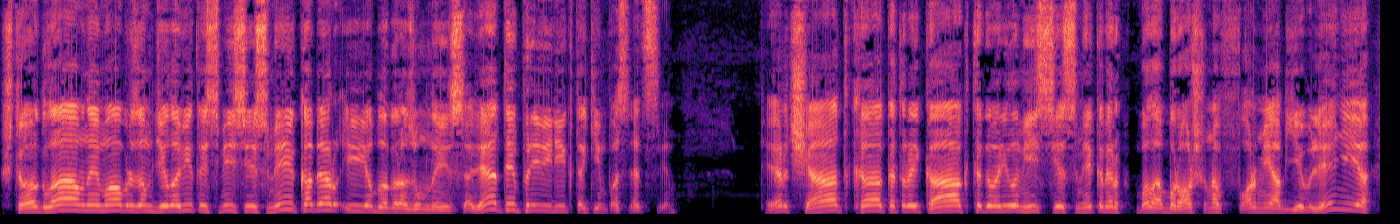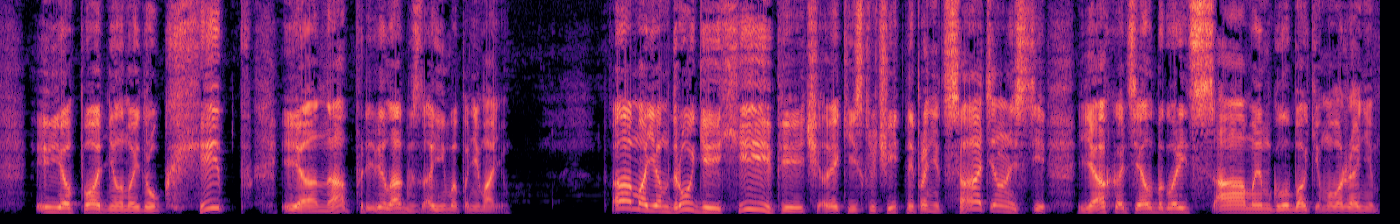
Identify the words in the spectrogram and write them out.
что главным образом деловитость миссис Микобер и ее благоразумные советы привели к таким последствиям. Перчатка, о которой как-то говорила миссис Микобер, была брошена в форме объявления, ее поднял мой друг Хип, и она привела к взаимопониманию. О моем друге Хиппи, человеке исключительной проницательности, я хотел бы говорить с самым глубоким уважением.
